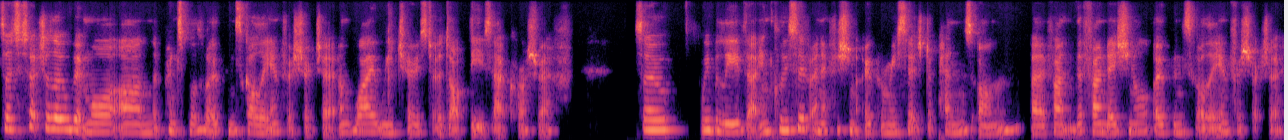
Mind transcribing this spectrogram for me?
So to touch a little bit more on the principles of open scholarly infrastructure and why we chose to adopt these at Crossref. So we believe that inclusive and efficient open research depends on uh, the foundational open scholarly infrastructure.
